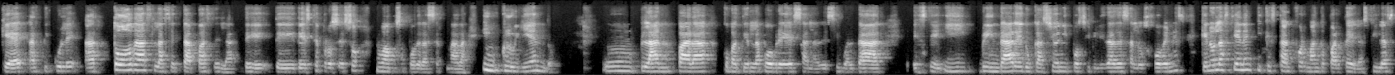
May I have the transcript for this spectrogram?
que articule a todas las etapas de, la, de, de, de este proceso, no vamos a poder hacer nada, incluyendo un plan para combatir la pobreza, la desigualdad, este, y brindar educación y posibilidades a los jóvenes que no las tienen y que están formando parte de las filas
